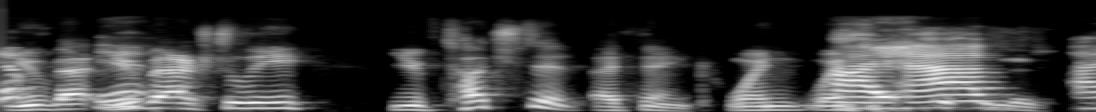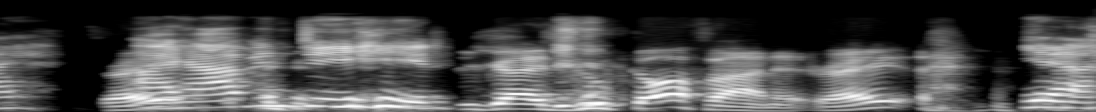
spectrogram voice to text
Yep, you've yeah. you've actually you've touched it. I think when when I have it, I right? I have indeed. you guys goofed off on it, right? Yeah.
